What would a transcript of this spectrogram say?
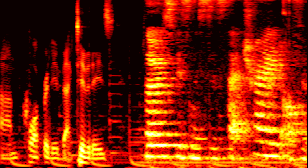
um, cooperative activities. Those businesses that trade often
